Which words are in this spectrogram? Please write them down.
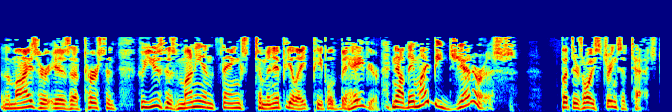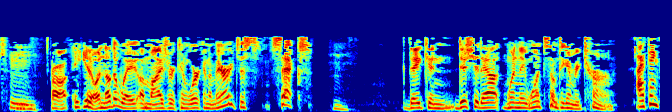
The miser is a person who uses money and things to manipulate people's behavior. Now, they might be generous, but there's always strings attached. Hmm. Uh, you know, another way a miser can work in a marriage is sex. Hmm they can dish it out when they want something in return. I think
